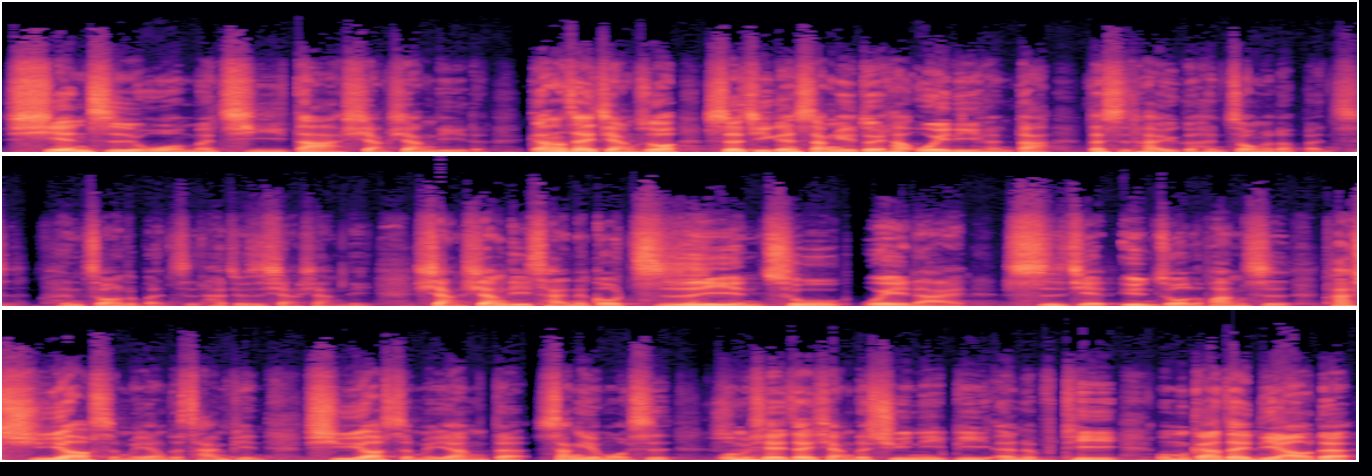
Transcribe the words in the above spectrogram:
限制我们极大想象力的。刚刚在讲说。设计跟商业对它威力很大，但是它有一个很重要的本质，很重要的本质，它就是想象力。想象力才能够指引出未来世界运作的方式。它需要什么样的产品，需要什么样的商业模式？我们现在在想的虚拟币 NFT，我们刚刚在聊的，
